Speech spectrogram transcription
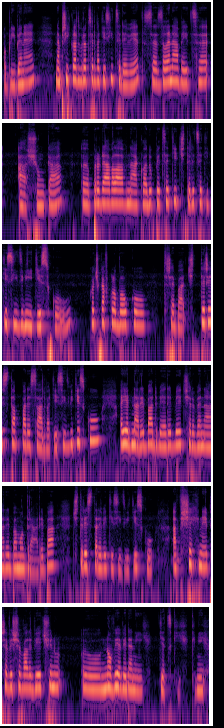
oblíbené. Například v roce 2009 se Zelená vejce a šunka eh, prodávala v nákladu 540 tisíc výtisků, kočka v klobouku třeba 452 tisíc výtisků a jedna ryba, dvě ryby, červená ryba, modrá ryba, 409 tisíc výtisků. A všechny převyšovaly většinu uh, nově vydaných dětských knih.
